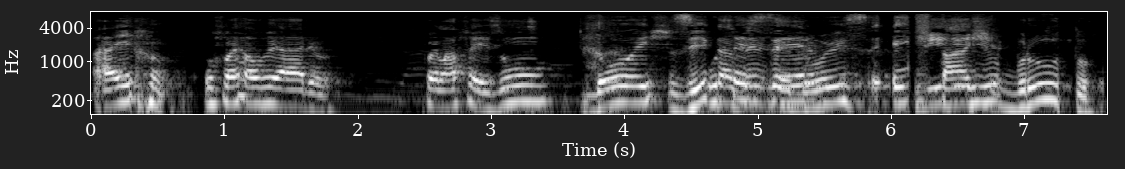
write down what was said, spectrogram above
Aí o, Ferroviário, foi lá, fez um, dois, Zica o terceiro. VV2 em estágio bruto.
